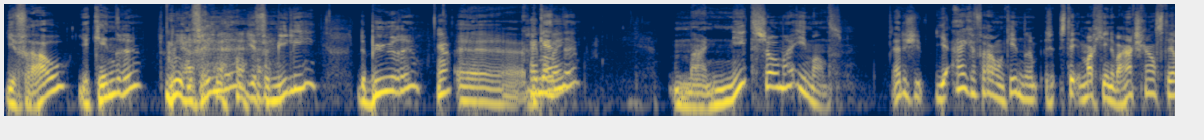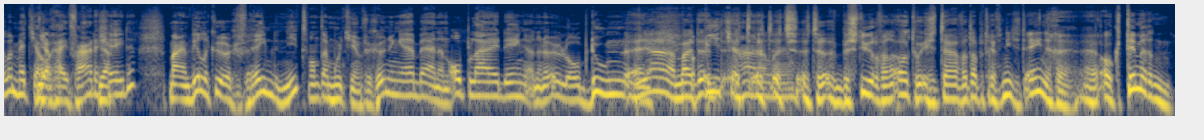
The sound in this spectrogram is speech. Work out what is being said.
Je vrouw, je kinderen, ja. je vrienden, je familie, de buren, ja. uh, bekenden. Maar niet zomaar iemand dus je, je, eigen vrouw en kinderen mag je in de waagschaal stellen met jouw rijvaardigheden. Maar een willekeurige vreemde niet, want dan moet je een vergunning hebben en een opleiding en een euroop doen. En ja, maar de, het, het, het, besturen van een auto is daar wat dat betreft niet het enige. Uh, ook timmeren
